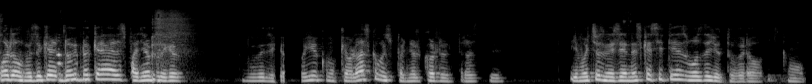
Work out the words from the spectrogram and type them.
Bueno, pensé que no, no quería hablar español, pero dije, oye, como que hablas como español cuando entraste. Y muchos me decían, es que sí tienes voz de youtuber. Es como.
